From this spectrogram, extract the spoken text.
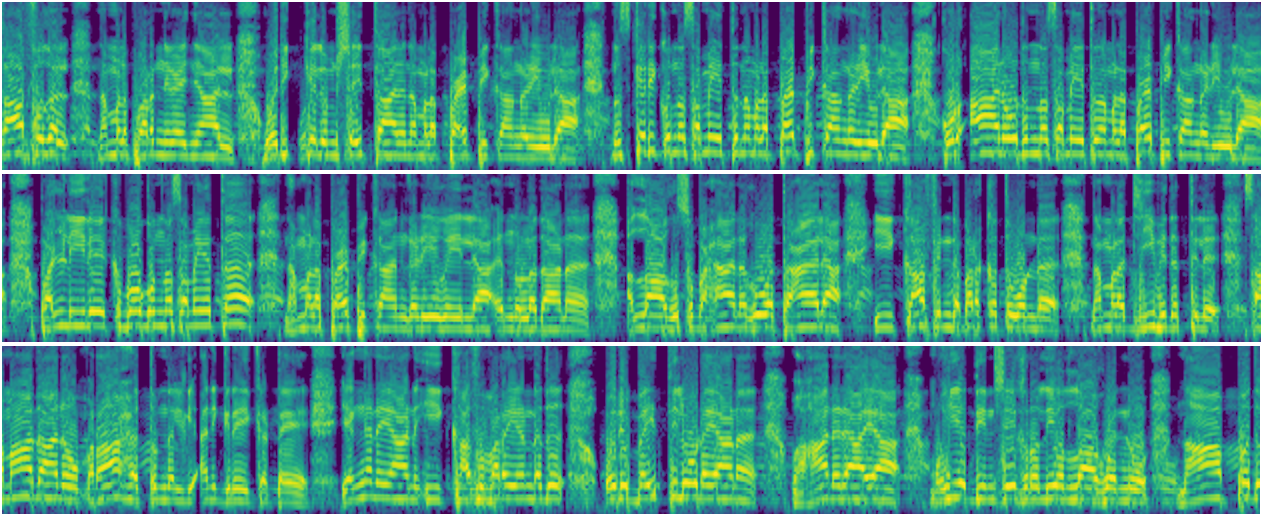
കാഫുകൾ നമ്മൾ പറഞ്ഞു കഴിഞ്ഞാൽ ഒരിക്കലും ശൈത്താന് നമ്മളെ പഴപ്പിക്കാൻ കഴിയൂല. നിസ്കരിക്കുന്ന സമയത്ത് നമ്മളെ പഴപ്പിക്കാൻ കഴിയൂല. ഖുർആൻ ഓതുന്ന സമയത്ത് നമ്മളെ പഴപ്പിക്കാൻ കഴിയൂല. പള്ളിയിലേക്ക് പോകുന്ന സമയത്ത് നമ്മളെ പഴപ്പിക്കാൻ കഴിയുകയില്ല എന്നുള്ളതാണ്. അള്ളാഹു സുബാനഹുല ഈ കാഫിന്റെ ബർക്കത്ത് കൊണ്ട് നമ്മളെ ജീവിതത്തിൽ സമാധാനവും റാഹത്തും നൽകി അനുഗ്രഹിക്കട്ടെ. എങ്ങനെയാണ് ഈ കാഫ് പറയേണ്ടത്? ഒരു ബൈത്തിലൂടെയാണ് മഹാനരായ മുഹിയുദ്ദീൻ ഷെയ്ഖ് റലി റളിയല്ലാഹു അൻഹു നാൽപ്പത്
